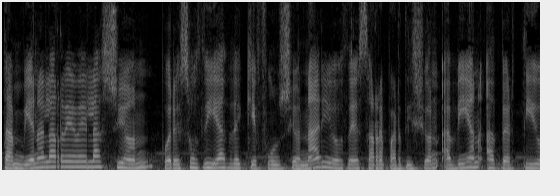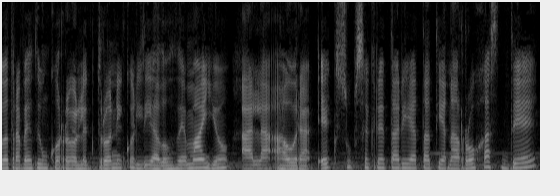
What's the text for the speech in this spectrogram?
también a la revelación por esos días de que funcionarios de esa repartición habían advertido a través de un correo electrónico el día 2 de mayo a la ahora ex subsecretaria Tatiana Rojas de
